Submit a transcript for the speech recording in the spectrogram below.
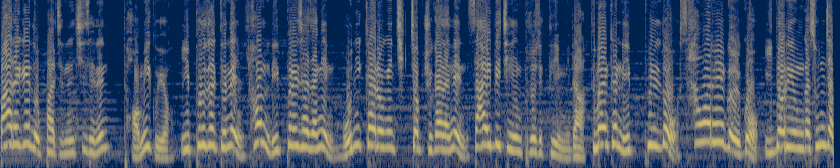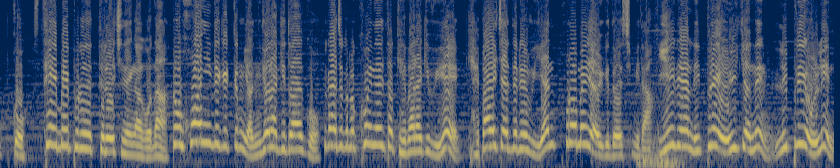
빠르게 높아지는 시세는 덤이고요. 이 프로젝트는 현 리플의 사장인 모니카 롱이 직접 주관하는 사이드 체인 프로젝트입니다. 그만큼 리플도 사활을 걸고 이더리움과 손잡고 스테이블 프로젝트를 진행하거나 또 호환이 되게끔 연결하기도 하고 추가적으로 코인을 더 개발하기 위해 개발자들을 위한 포럼을 열기도 했습니다. 이에 대한 리플의 의견은 리플이 올린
